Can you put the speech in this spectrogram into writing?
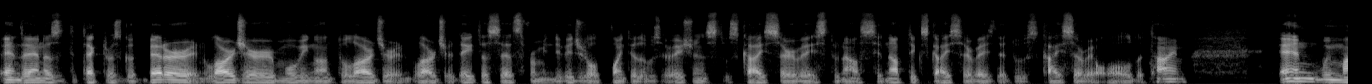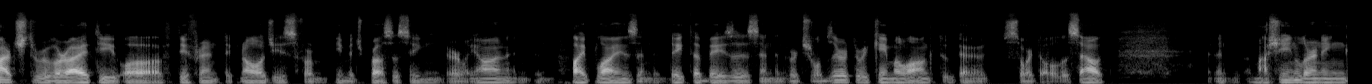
And then as the detectors got better and larger, moving on to larger and larger data sets from individual pointed observations to sky surveys to now synoptic sky surveys that do sky survey all the time. And we marched through a variety of different technologies from image processing early on and, and pipelines and databases and then virtual observatory came along to kind of sort all this out. Machine learning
